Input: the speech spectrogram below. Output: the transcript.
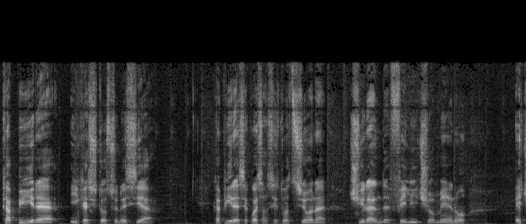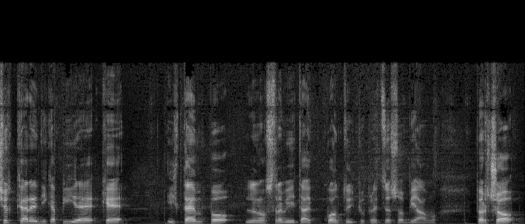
capire in che situazione si è, capire se questa situazione ci rende felici o meno e cercare di capire che il tempo, la nostra vita è quanto di più prezioso abbiamo. Perciò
